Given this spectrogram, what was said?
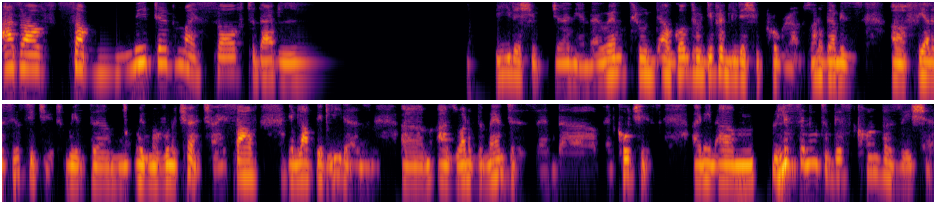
as I've submitted myself to that leadership journey and I went through, I've gone through different leadership programs. One of them is uh, Fearless Institute with um, with Mavuno Church. I serve in Lapid Leaders um, as one of the mentors and, uh, and coaches. I mean, um, listening to this conversation,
